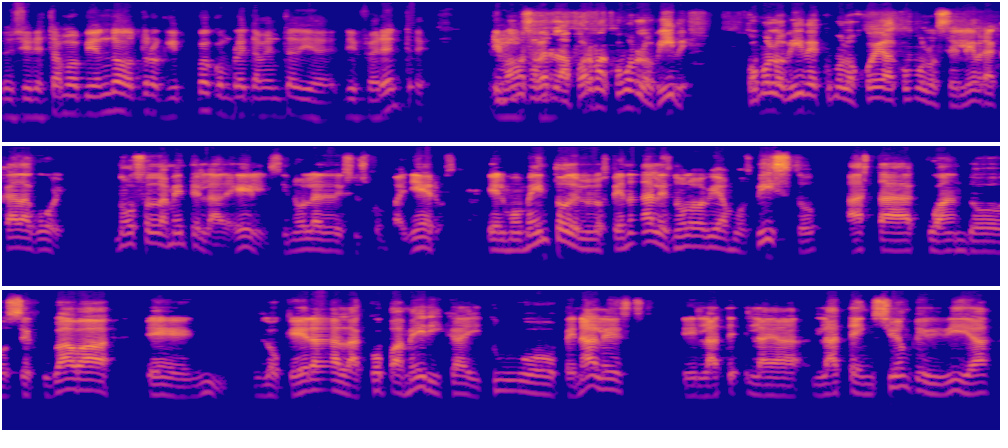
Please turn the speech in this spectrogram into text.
Es decir, estamos viendo otro equipo completamente diferente. Y vamos a ver la forma cómo lo vive, cómo lo vive, cómo lo juega, cómo lo celebra cada gol. No solamente la de él, sino la de sus compañeros. El momento de los penales no lo habíamos visto hasta cuando se jugaba en lo que era la Copa América y tuvo penales, eh, la, la, tensión que vivía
